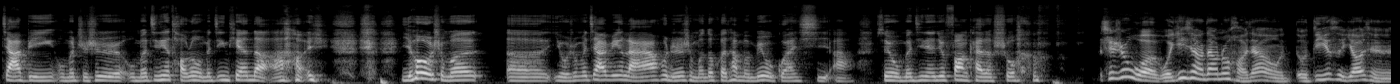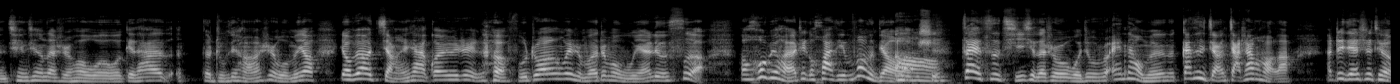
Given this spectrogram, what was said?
嘉宾，我们只是我们今天讨论我们今天的啊，以后什么呃有什么嘉宾来啊或者是什么都和他们没有关系啊，所以我们今天就放开了说。其实我我印象当中，好像我我第一次邀请青青的时候，我我给他的主题好像是我们要要不要讲一下关于这个服装为什么这么五颜六色。啊，后面好像这个话题忘掉了。是 再次提起的时候，我就说，哎，那我们干脆讲假唱好了。啊，这件事情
